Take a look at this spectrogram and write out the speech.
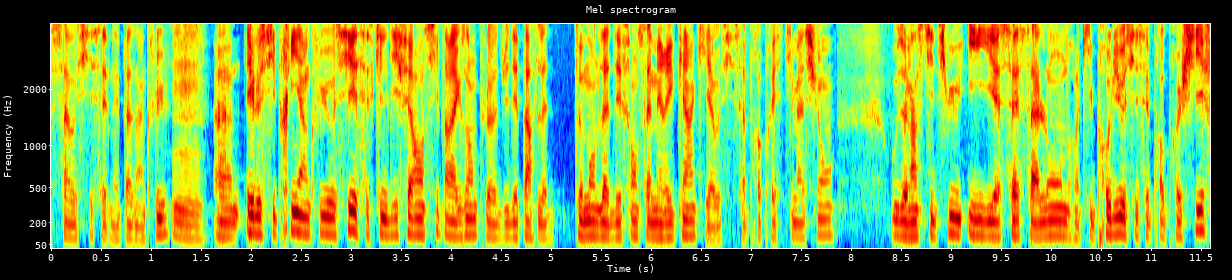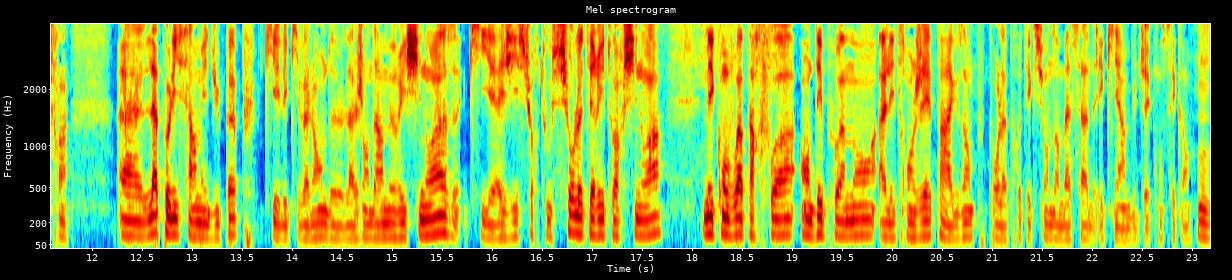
ça aussi, ça n'est pas inclus. Mmh. et le CIPRI inclut aussi, et c'est ce qui le différencie par exemple du département de la défense américain, qui a aussi sa propre estimation, ou de l'Institut IISS à Londres, qui produit aussi ses propres chiffres, euh, la police armée du peuple, qui est l'équivalent de la gendarmerie chinoise, qui agit surtout sur le territoire chinois, mais qu'on voit parfois en déploiement à l'étranger, par exemple pour la protection d'ambassades, et qui a un budget conséquent. Hmm.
